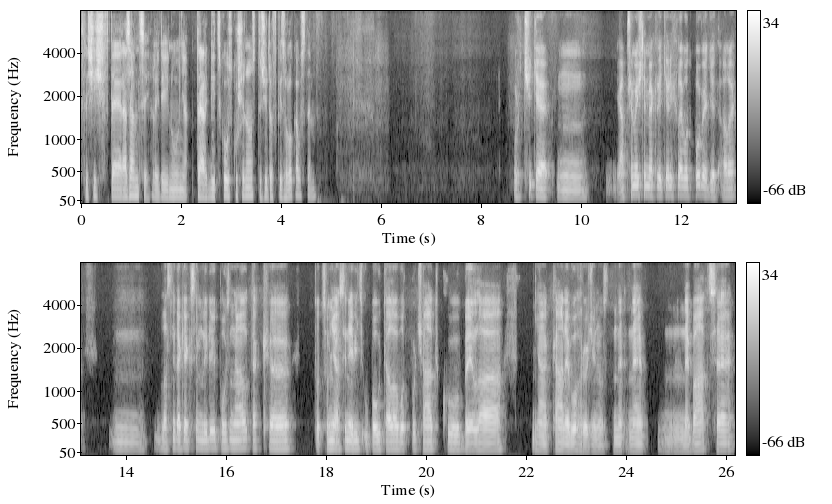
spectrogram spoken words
Slyšíš v té razanci Lidijnu tragickou zkušenost židovky s holokaustem? Určitě. Mm, já přemýšlím, jak teď rychle odpovědět, ale mm, vlastně tak, jak jsem lidi poznal, tak eh, to, co mě asi nejvíc upoutalo od počátku, byla nějaká neohroženost, ne, ne, nebát se,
